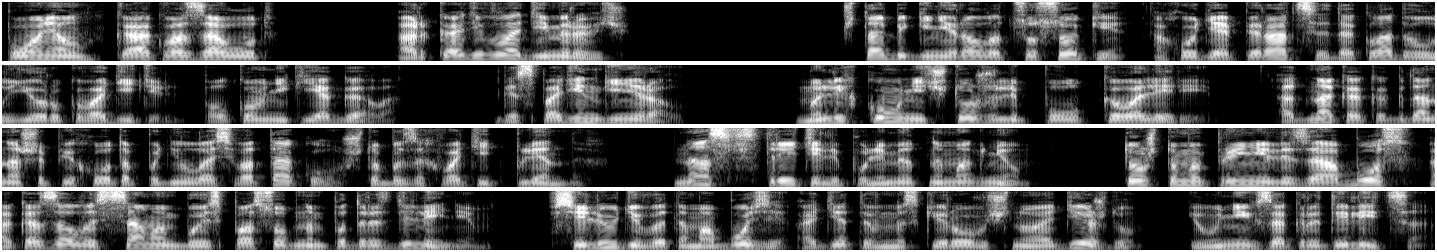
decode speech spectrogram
Понял. Как вас зовут? Аркадий Владимирович. В штабе генерала Цусоки о ходе операции докладывал ее руководитель, полковник Ягава. Господин генерал, мы легко уничтожили полк кавалерии. Однако, когда наша пехота поднялась в атаку, чтобы захватить пленных, нас встретили пулеметным огнем. То, что мы приняли за обоз, оказалось самым боеспособным подразделением. Все люди в этом обозе одеты в маскировочную одежду, и у них закрыты лица.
